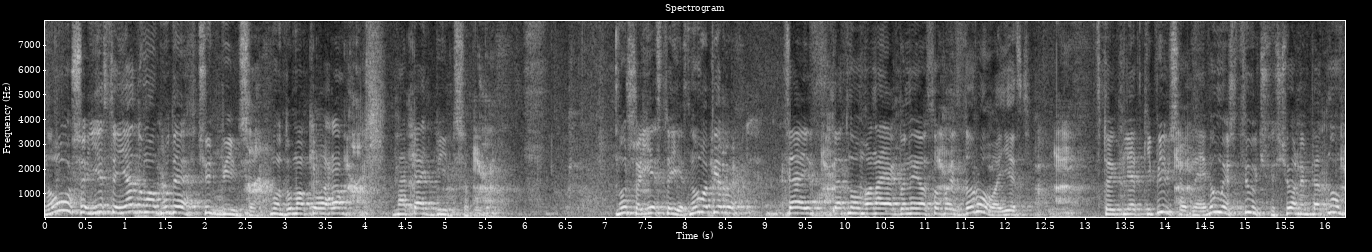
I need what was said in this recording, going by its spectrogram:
Ну, що якщо я думав, буде чуть більше. Ну, думав, кілограм на 5 більше буде. Ну що, є, то є. Ну, во-первых, ця із п'ятном, вона якби не особо здорова, є в той клітці більше однієї. Ну ми ж цю з чорним п'ятном,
